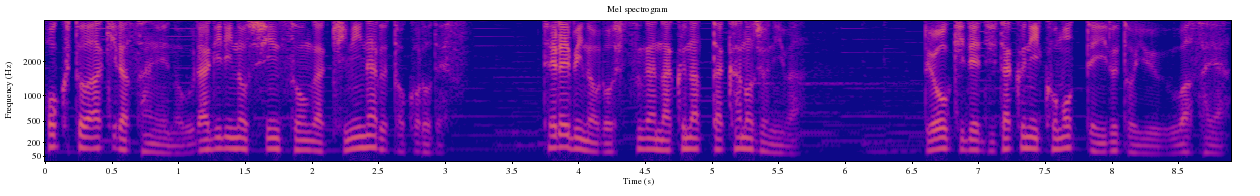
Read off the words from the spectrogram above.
北斗晶さんへの裏切りの真相が気になるところです。テレビの露出がなくなった彼女には病気で自宅にこもっているという噂や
